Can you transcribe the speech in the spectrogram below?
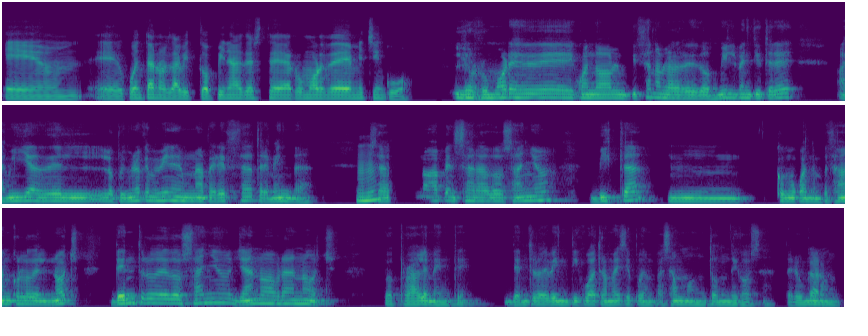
Em, eh, cuéntanos, David, ¿qué opinas de este rumor de Michinkuo? Los rumores de cuando empiezan a hablar de 2023, a mí ya lo primero que me viene es una pereza tremenda. O sea, no a pensar a dos años vista mm, como cuando empezaban con lo del notch, dentro de dos años ya no habrá notch. Pues probablemente dentro de 24 meses pueden pasar un montón de cosas, pero un montón.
